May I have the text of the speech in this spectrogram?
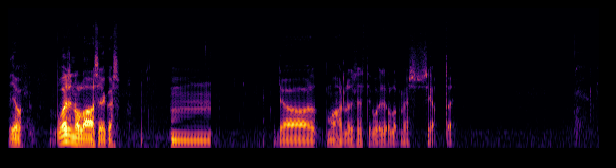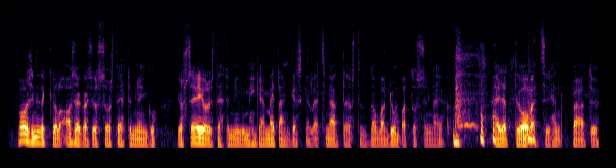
joo, voisin olla asiakas. Mm, ja mahdollisesti voisi olla myös sijoittaja. Voisin itsekin olla asiakas, jos se olisi tehty niin kuin, jos se ei olisi tehty niin kuin mihinkään metän keskelle, että se näyttää just, että ne on vain dumpattu sinne ja heitetty ovet siihen päätyy.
